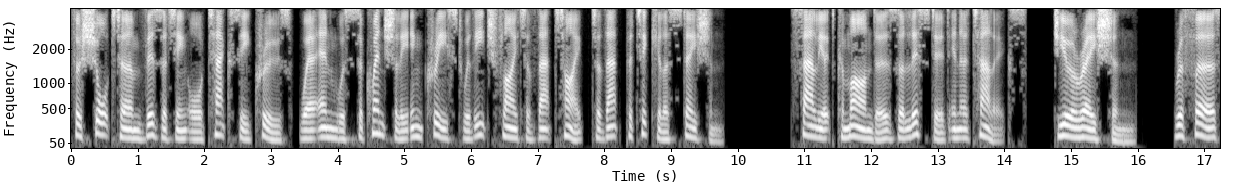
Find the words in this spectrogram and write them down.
for short-term visiting or taxi crews, where N was sequentially increased with each flight of that type to that particular station. Salyut commanders are listed in italics. Duration refers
